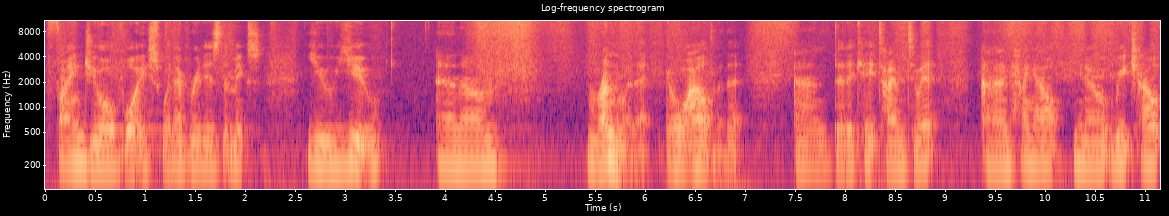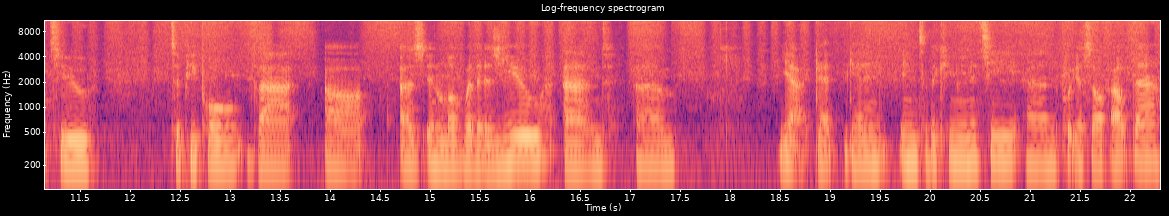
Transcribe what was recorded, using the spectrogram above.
find your voice, whatever it is that makes you you, and um, run with it, go out with it, and dedicate time to it, and hang out. You know, reach out to to people that are as in love with it as you, and um, yeah, get get in, into the community and put yourself out there,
